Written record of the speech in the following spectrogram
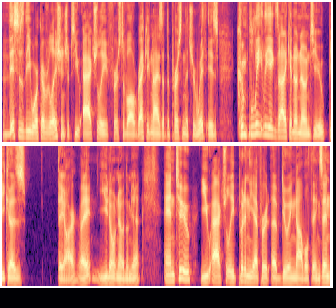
this is the work of relationships. You actually, first of all, recognize that the person that you're with is completely exotic and unknown to you because they are, right? You don't know them yet. And two, you actually put in the effort of doing novel things. And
